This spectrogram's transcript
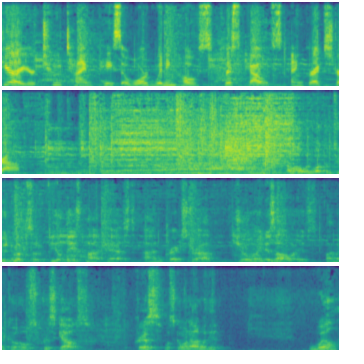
Here are your two time PACE award winning hosts, Chris Gautz and Greg Straub. Hello, and welcome to a new episode of Field Days Podcast. I'm Greg Straub, joined as always by my co host, Chris Gautz. Chris, what's going on with you? Well,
